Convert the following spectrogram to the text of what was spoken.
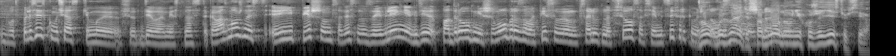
Вот, в полицейском участке мы все это делаем, если у нас есть такая возможность, и пишем, соответственно, заявление, где подробнейшим образом описываем абсолютно все со всеми циферками. Ну, вы знаете, шаблоны у них уже есть у всех.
